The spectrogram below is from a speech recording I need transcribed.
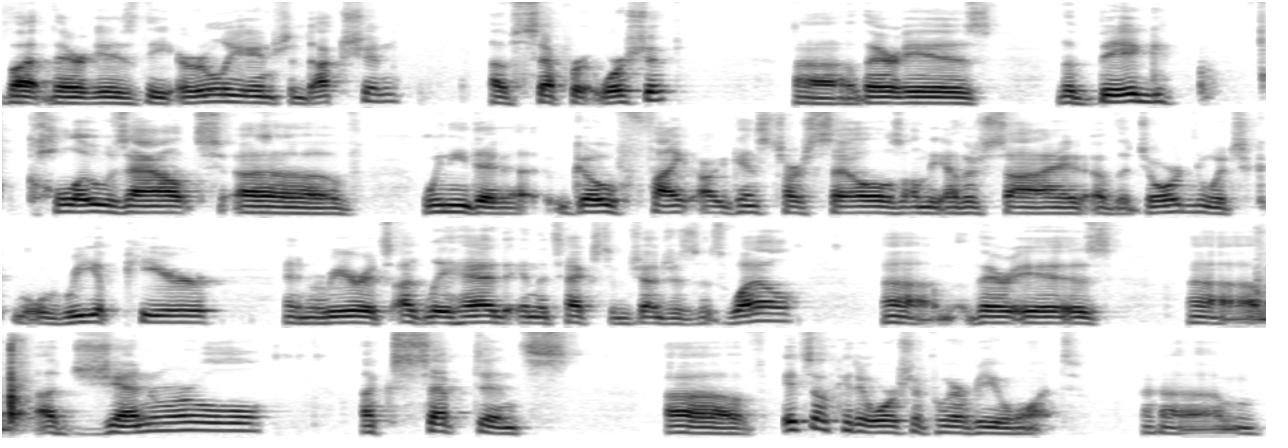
but there is the early introduction of separate worship. Uh, there is the big closeout of we need to go fight against ourselves on the other side of the Jordan, which will reappear and rear its ugly head in the text of Judges as well. Um, there is um, a general acceptance of it's okay to worship whoever you want. Um,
